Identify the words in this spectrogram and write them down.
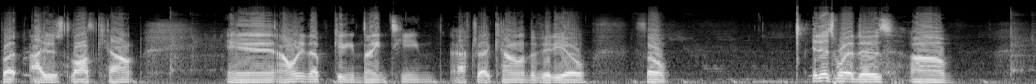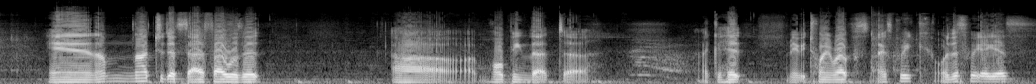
but I just lost count and I ended up getting 19 after I counted on the video so it is what it is um, and I'm not too dissatisfied with it uh, I'm hoping that uh, I could hit maybe 20 reps next week or this week I guess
